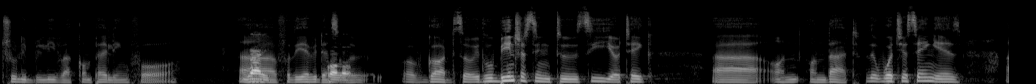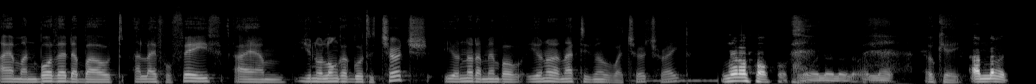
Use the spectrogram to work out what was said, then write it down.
truly believe are compelling for uh, Right. for the evidence of, the, of God. So it will be interesting to see your take uh, on on that. The, what you're saying is. I am unbothered about a life of faith. I am. You no longer go to church. You're not a member. Of, you're not an active member of a church, right? No, no, no, no, no. I'm not. Okay. I'm not.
